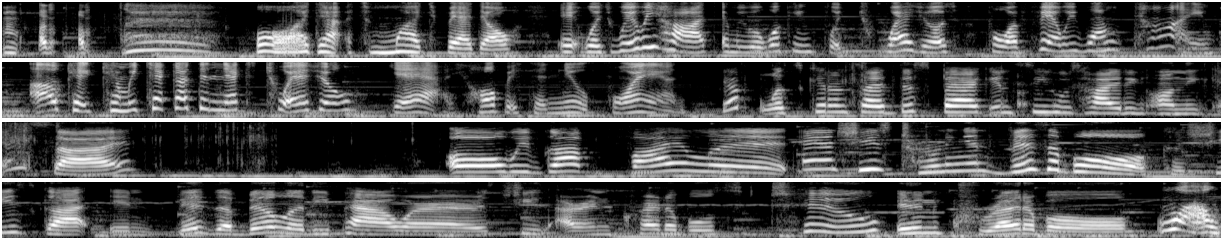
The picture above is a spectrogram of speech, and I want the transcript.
Oh, that's much better. It was really hot and we were looking for treasures for a very long time. Okay, can we check out the next treasure? Yeah, I hope it's a new friend. Yep, let's get inside this bag and see who's hiding on the inside. Oh, we've got Violet, and she's turning invisible because she's got invisibility powers. She's our Incredibles 2 Incredible. Whoa,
